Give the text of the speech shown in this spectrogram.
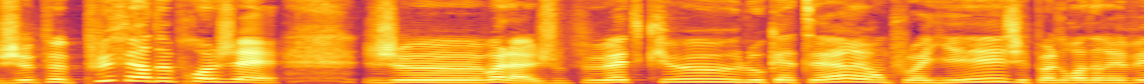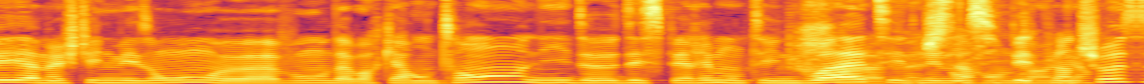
je peux plus faire de projet. Je voilà, je peux être que locataire et employé. J'ai pas le droit de rêver à m'acheter une maison euh, avant d'avoir 40 ans, ni de d'espérer monter une Oh boîte et de vache, m'émanciper de plein de choses.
